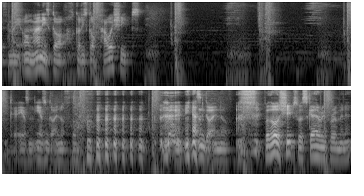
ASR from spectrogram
For me. Oh man, he's got oh God, he's got power sheeps. Okay, he hasn't he hasn't got enough though. he hasn't got enough. But those sheeps were scary for a minute.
